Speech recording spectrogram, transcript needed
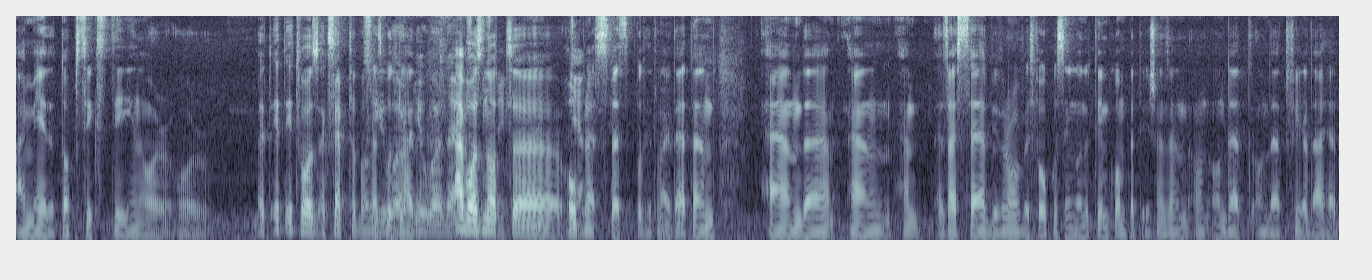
I made a top 16 or or it, it, it was acceptable. So let's you put were, it like that. there. I was not uh, Mm. Yeah. hopeless. Let's put it like that. And and uh, and and as I said, we were always focusing on the team competitions, and on, on that on that field, I had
